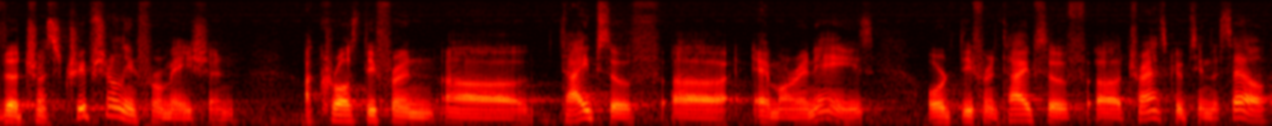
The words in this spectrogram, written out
the transcriptional information across different uh, types of uh, mRNAs or different types of uh, transcripts in the cell,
